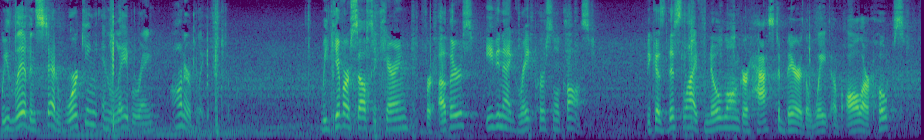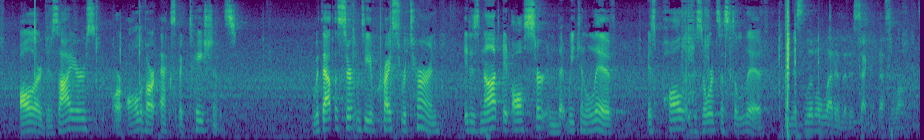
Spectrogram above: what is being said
We live instead working and laboring honorably. We give ourselves to caring for others, even at great personal cost, because this life no longer has to bear the weight of all our hopes, all our desires, or all of our expectations. Without the certainty of Christ's return, it is not at all certain that we can live as Paul exhorts us to live in this little letter that is Second Thessalonians.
